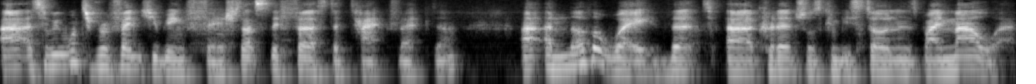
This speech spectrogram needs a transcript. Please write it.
Uh, so we want to prevent you being phished. That's the first attack vector. Uh, another way that uh, credentials can be stolen is by malware.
